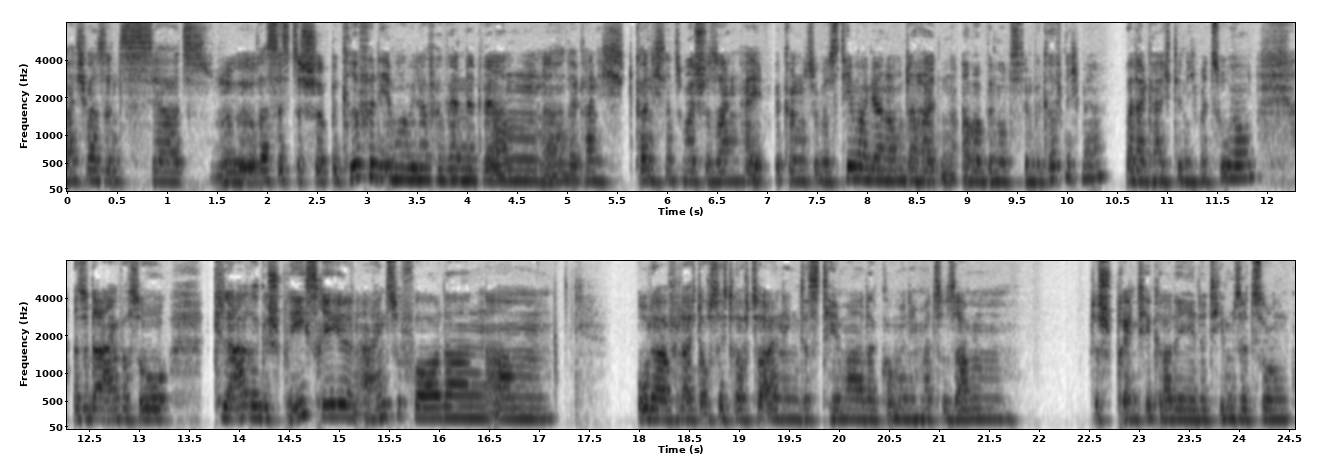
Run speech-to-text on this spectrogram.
Manchmal sind es ja äh, rassistische Begriffe, die immer wieder verwendet werden. Äh, da kann ich, kann ich dann zum Beispiel sagen, hey, wir können uns über das Thema gerne unterhalten, aber benutzt den Begriff nicht mehr, weil dann kann ich dir nicht mehr zuhören. Also da einfach so klare Gesprächsregeln einzufordern ähm, oder vielleicht auch sich darauf zu einigen, das Thema, da kommen wir nicht mehr zusammen. Das sprengt hier gerade jede Teamsitzung.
